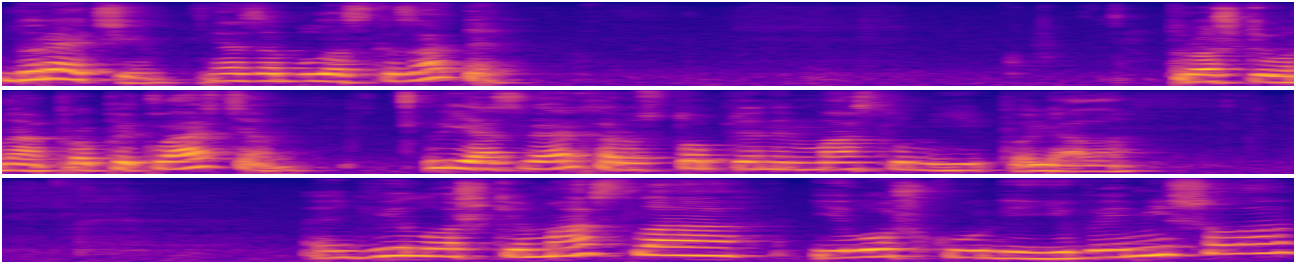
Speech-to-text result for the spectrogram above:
До речі, я забула сказати, трошки вона пропеклася, і я зверху розтопленим маслом її поляла. Дві ложки масла і ложку олії вимішала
